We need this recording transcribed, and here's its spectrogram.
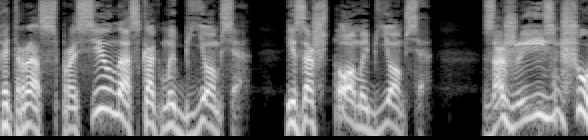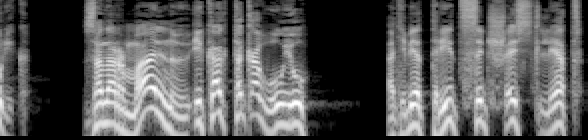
Хоть раз спросил нас, как мы бьемся? И за что мы бьемся? За жизнь, Шурик! За нормальную и как таковую! А тебе тридцать шесть лет!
